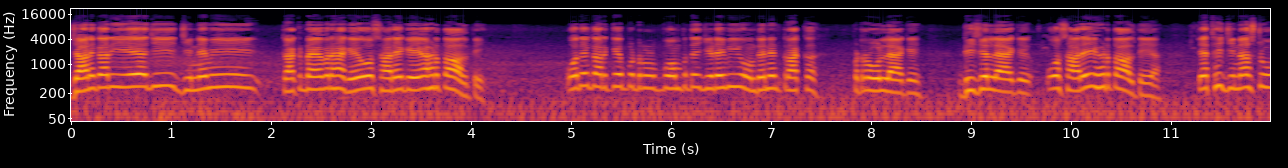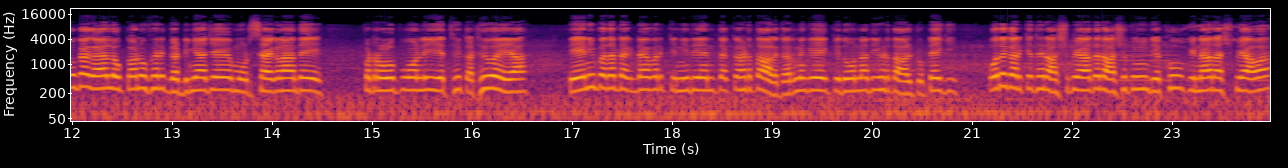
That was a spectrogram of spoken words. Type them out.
ਜਾਣਕਾਰੀ ਇਹ ਹੈ ਜੀ, ਜਿੰਨੇ ਵੀ ਟਰੱਕ ਡਰਾਈਵਰ ਹੈਗੇ, ਉਹ ਸਾਰੇ ਗਏ ਆ ਹੜਤਾਲ ਤੇ। ਉਹਦੇ ਕਰਕੇ ਪੈਟਰੋਲ ਪੰਪ ਤੇ ਜਿਹੜੇ ਵੀ ਆਉਂਦੇ ਨੇ ਟਰੱਕ ਪੈਟਰੋਲ ਲੈ ਕੇ, ਡੀਜ਼ਲ ਲੈ ਕੇ, ਉਹ ਸਾਰੇ ਹੀ ਹੜਤਾਲ ਤੇ ਆ। ਤੇ ਇੱਥੇ ਜਿੰਨਾ ਸਟੋਕ ਹੈਗਾ, ਲੋਕਾਂ ਨੂੰ ਫਿਰ ਗੱਡੀਆਂ 'ਚ, ਮੋਟਰਸਾਈਕਲਾਂ ਤੇ ਪੈਟਰੋਲ ਪਾਉਣ ਲਈ ਇੱਥੇ ਇਕੱਠੇ ਹੋਏ ਆ। ਤੇ ਇਹ ਨਹੀਂ ਪਤਾ ਟਰੱਕ ਡਰਾਈਵਰ ਕਿੰਨੀ ਦੇਰ ਤੱਕ ਹੜਤਾਲ ਕਰਨਗੇ, ਕਦੋਂ ਉਹਨਾਂ ਦੀ ਹੜਤਾਲ ਟੁੱਟੇਗੀ। ਉਹਦੇ ਕਰਕੇ ਇੱਥੇ ਰਸ਼ ਪਿਆ ਤੇ ਰਸ਼ ਤੁਸੀਂ ਦੇਖੋ ਕਿੰਨਾ ਰਸ਼ ਪਿਆ ਵਾ।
